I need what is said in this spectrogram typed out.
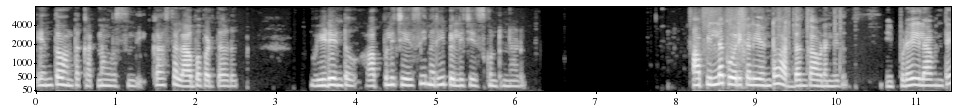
ఎంతో అంత కట్నం వస్తుంది. కాస్త లాభపడతాడు. వీడేంటో అప్పులు చేసి మరీ పెళ్ళి చేసుకుంటున్నాడు. ఆ పిల్ల కోరికలు ఏంటో అర్థం కావడం లేదు. ఇప్పుడే ఇలా ఉంటే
